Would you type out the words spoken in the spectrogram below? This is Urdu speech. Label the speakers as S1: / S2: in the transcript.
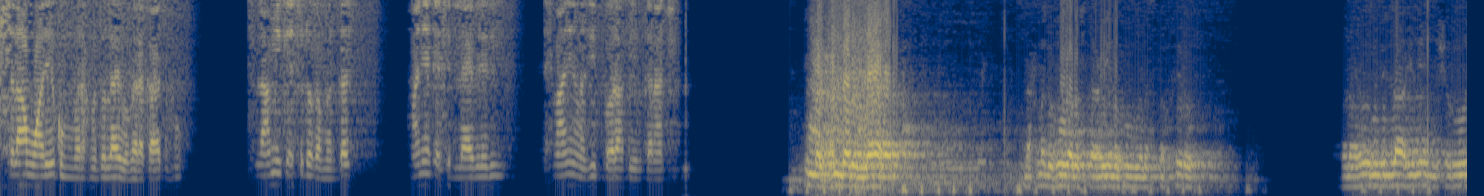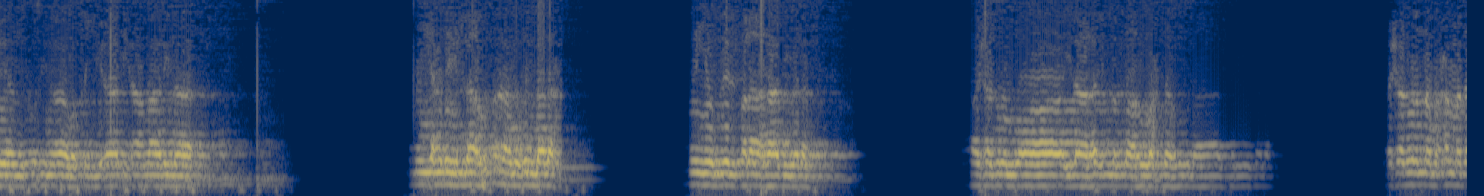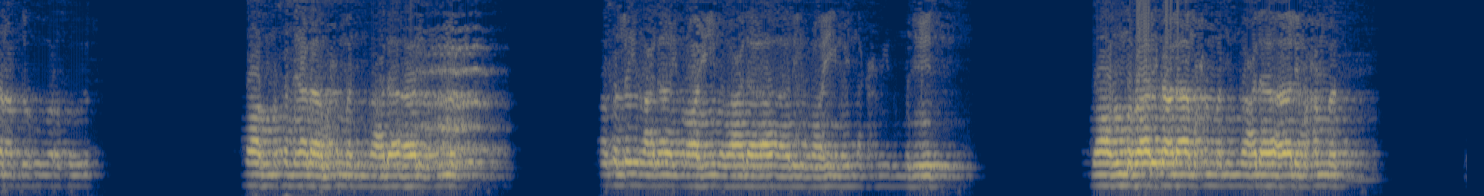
S1: السلام علیکم ورحمۃ اللہ وبرکاتہ۔ اسلامی کیسٹوں کا مرکز مانیہ کیسٹ لائبریری رحمانیہ مزید پورا پیر کراچی۔
S2: الحمد لله نحمده ونستعينه ونستغفره ونعوذ بالله من شرور أنفسنا وسيئات أعمالنا من يهده الله فلا مضل له، من يضلل فلا هادي له۔ وأشهد أن لا إله إلا الله وحده لا شريك له. أشهد أن محمدا عبده ورسوله. اللهم صل على محمد وعلى آل محمد. وصليت على إبراهيم وعلى آل إبراهيم إنك حميد مجيد. اللهم بارك على محمد وعلى آل محمد.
